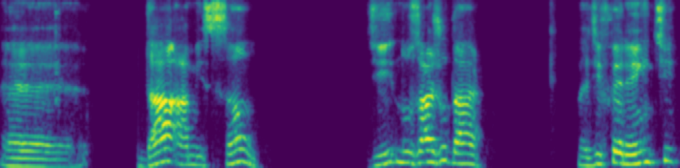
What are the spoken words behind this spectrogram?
é, dá a missão de nos ajudar. É diferente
